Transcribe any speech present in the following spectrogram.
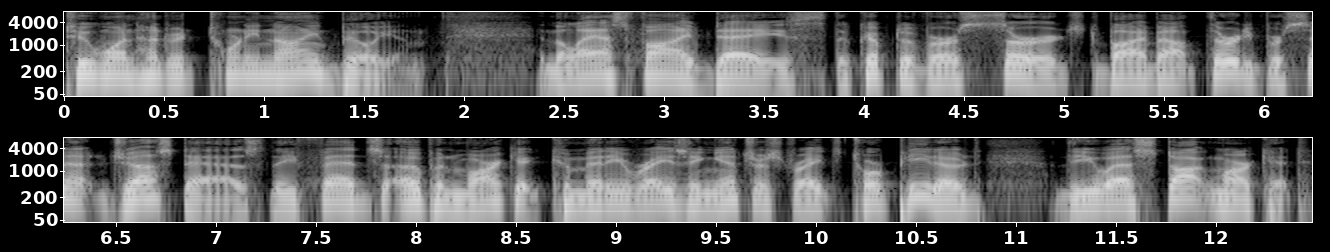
to $129 billion. In the last five days, the cryptoverse surged by about 30%, just as the Fed's open market committee raising interest rates torpedoed the U.S. stock market.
